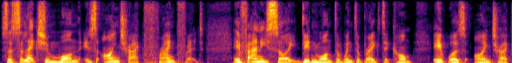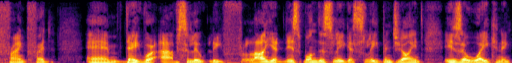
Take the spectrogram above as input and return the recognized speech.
So selection one is Eintracht Frankfurt. If any side didn't want the winter break to come, it was Eintracht Frankfurt. Um, they were absolutely flying. This Bundesliga sleeping giant is awakening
